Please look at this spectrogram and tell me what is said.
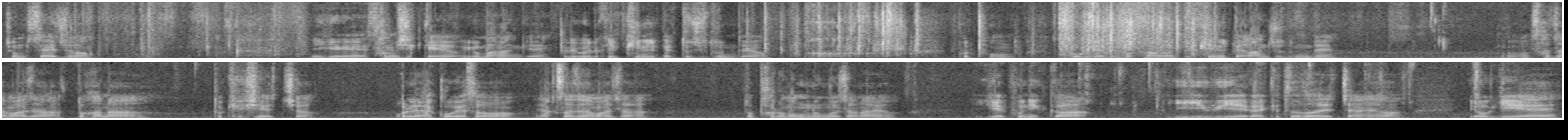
좀 세죠. 이게 30개예요. 요만한 게. 그리고 이렇게 비닐백도 주던데요. 보통 독일에서 뭐 사면 이렇게 비닐백 안 주던데. 어, 사자마자 또 하나 또 게시했죠. 원래 약국에서 약 사자마자 또 바로 먹는 거잖아요. 이게 보니까 이 위에가 이렇게 뜯어져 있잖아요. 여기에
